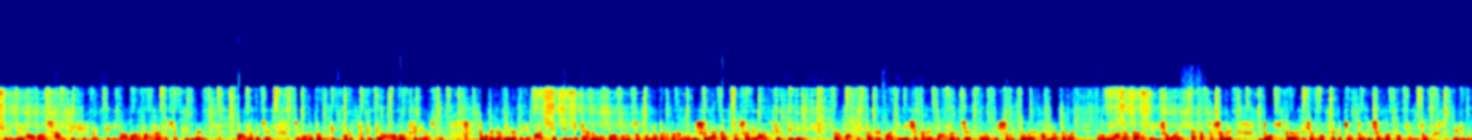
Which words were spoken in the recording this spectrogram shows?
ফিরবে, আবার শান্তি ফিরবে। তিনি আবার বাংলাদেশে ফিরবেন। বাংলাদেশের যে গণতান্ত্রিক পরিস্থিতিতে আবার ফিরে আসবে। তোমাকে জানিয়ে রাখি যে আজকের দিনটি কেন গুরুত্বপূর্ণ, তার কারণ উনিশশো একাত্তর সালে আজকের দিনে পাকিস্তানের বাহিনী সেখানে বাংলাদেশের বিশ্ববিদ্যালয়ে হামলা চালায় এবং লাগাতার এই সময় একাত্তর সালে দশ ডিসেম্বর থেকে চোদ্দই ডিসেম্বর পর্যন্ত বিভিন্ন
